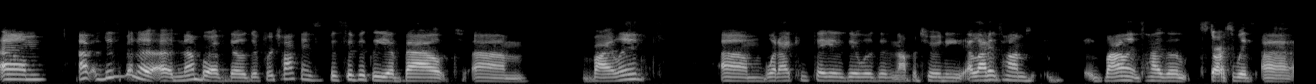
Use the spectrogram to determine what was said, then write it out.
Um I, there's been a, a, number of those. If we're talking specifically about um, violence, um, what I can say is there was an opportunity. A lot of times, violence has a starts with uh,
